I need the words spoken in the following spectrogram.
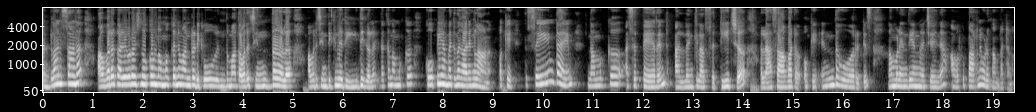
അഡ്വാൻസ് ആണ്. അവരുടെ കഴിവുകൾ വെച്ച് നോക്കുമ്പോൾ നമുക്ക് തന്നെ വണ്ടടിക്കും ഓ എന്തുമാത്രം അവരുടെ ചിന്തകൾ അവർ ചിന്തിക്കുന്ന രീതികൾ ഇതൊക്കെ നമുക്ക് കോപ്പി ചെയ്യാൻ പറ്റുന്ന കാര്യങ്ങളാണ്. ഓക്കെ ദ സെയിം ടൈം നമുക്ക് ആസ് എ പേരന്റ് അല്ലെങ്കിൽ ആസ് എ ടീച്ചർ അല്ല ആസ് ആ വാട്ട് ഓക്കെ എന്ത് ഹൂവർ ഇറ്റ് ഇസ് നമ്മൾ എന്ത് ചെയ്യുന്നു വെച്ച് കഴിഞ്ഞാൽ അവർക്ക് പറഞ്ഞു കൊടുക്കാൻ പറ്റണം.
